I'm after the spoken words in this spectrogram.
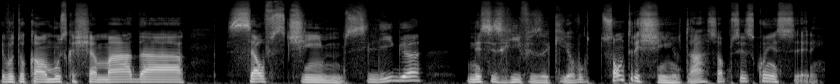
Eu vou tocar uma música chamada Self-Esteem. Se liga nesses riffs aqui, eu vou só um trechinho, tá? Só pra vocês conhecerem.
